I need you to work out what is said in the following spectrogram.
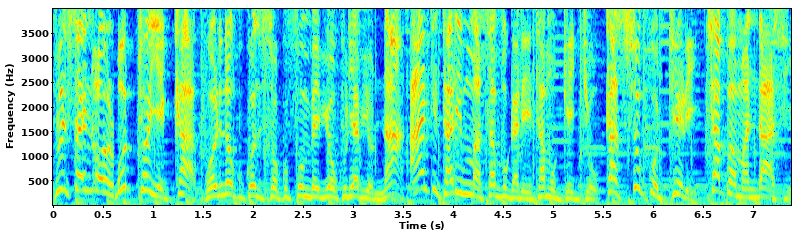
prinstein oil butto yekka gw'olina okukozesa okufumba ebyokulya byonna anti talimu masavu galeeta mugejjo kasuku tiri chapa mandasi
